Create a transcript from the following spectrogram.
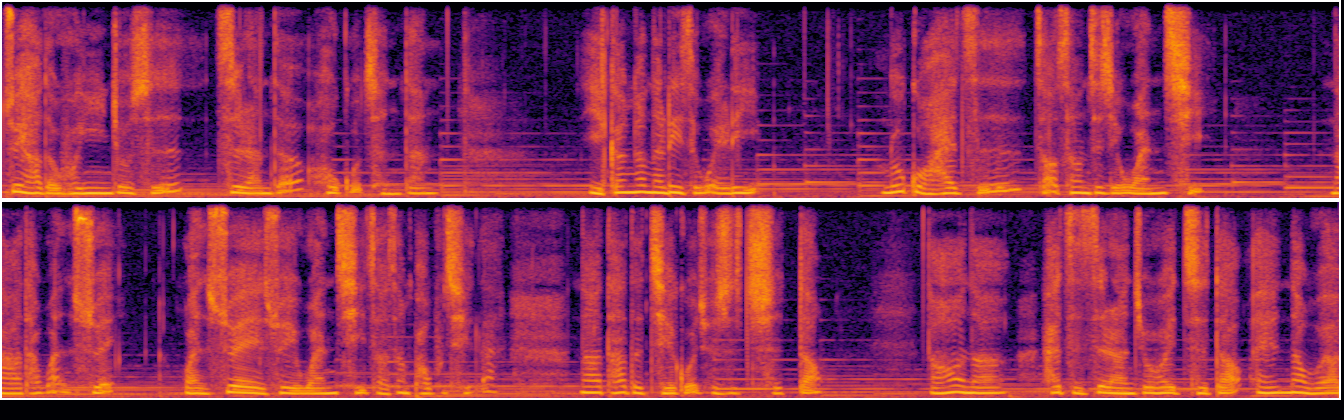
最好的回应就是自然的后果承担。以刚刚的例子为例，如果孩子早上自己晚起，那他晚睡，晚睡所以晚起，早上跑不起来，那他的结果就是迟到。然后呢，孩子自然就会知道，哎，那我要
